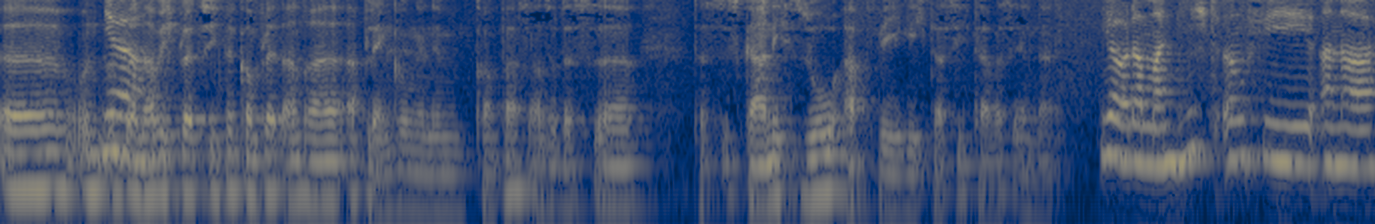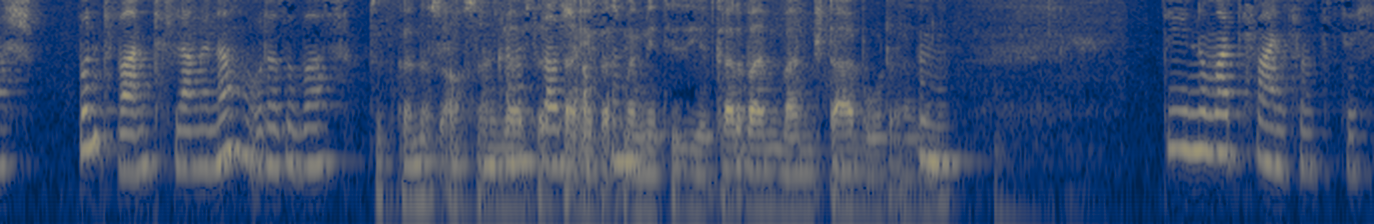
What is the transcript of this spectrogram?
äh, und, ja. und, dann habe ich plötzlich eine komplett andere Ablenkung in dem Kompass. Also das, äh, das ist gar nicht so abwegig, dass sich da was ändert. Ja, oder man liegt irgendwie an einer Buntwand lange, ne? Oder sowas. So kann das auch sein, ja, dass das da irgendwas magnetisiert, gerade beim, beim Stahlboot oder so. Mhm. Die Nummer 52.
